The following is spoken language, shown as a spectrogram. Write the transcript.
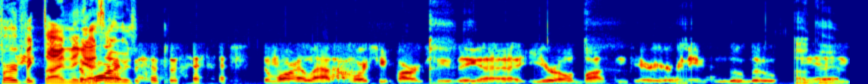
perfect timing the as more, always. the more I laugh, the more she barks. She's a uh, year-old Boston Terrier. Her name's Lulu, Okay. and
